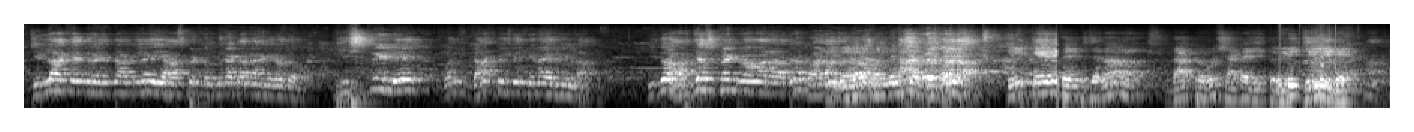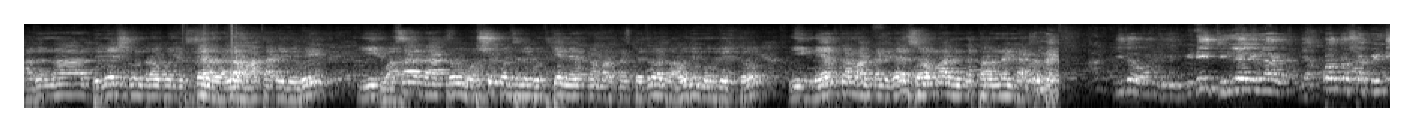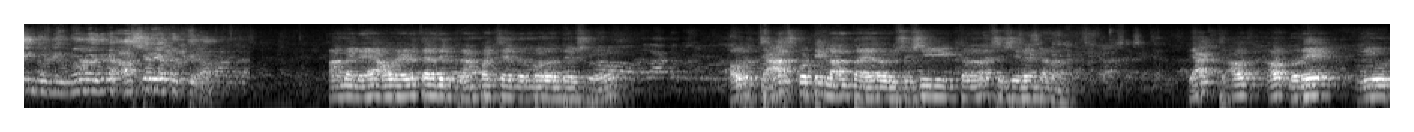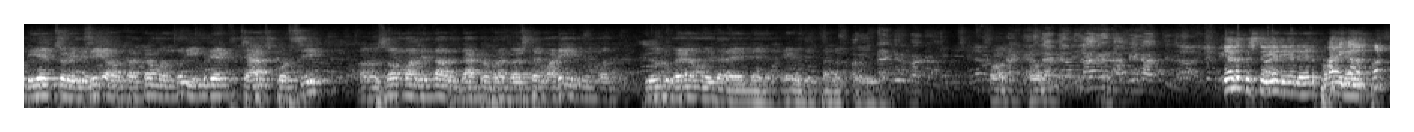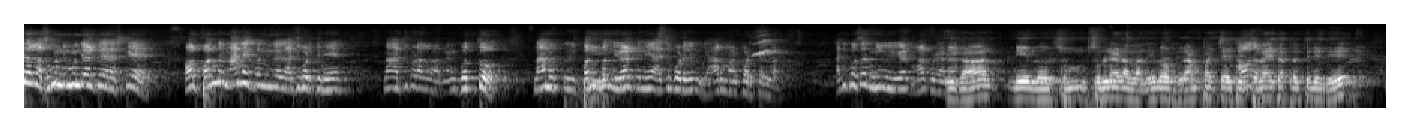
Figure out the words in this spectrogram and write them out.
ಜಿಲ್ಲಾ ಕೇಂದ್ರ ಇದ್ದಾಗಲೇ ಈ ಹಾಸ್ಪಿಟಲ್ ಉದ್ಘಾಟನೆ ಆಗಿರೋದು. ಹಿಸ್ಟ್ರಿಲಿ ಒಂದು ಡಾಕ್ಟರ್ ದಿನ ಇರಲಿಲ್ಲ. ಇದು ಅಡ್ಜಸ್ಟ್ಮೆಂಟ್ ವ್ಯವಹಾರ ಆದ್ರೆ ಬಹಳ ಜನ ಡಾಕ್ಟರ್ಗಳು ಶಾರ್ಟೇಜ್ ಇತ್ತು ಇಡೀ ಜಿಲ್ಲೆಗೆ. ಅದನ್ನ ದಿನೇಶ್ ಗುಂಡ್ರಾವ್ ಬಂದಿస్తే ನಾವೆಲ್ಲ ಮಾತಾಡಿದೀವಿ. ಈಗ ಹೊಸ ಡಾಕ್ಟ್ರು ವರ್ಷಕ್ಕೊಂದ್ಸಲಿ ಗುತ್ತಿಗೆ ನೇಮಕ ಮಾಡ್ಕೊಳ್ತಿದ್ರು ಅದು ಅವಧಿ ಮುಗಿದಿತ್ತು. ಈಗ ನೇಮಕ ಮಾಡ್ಕೊಂಡಿದ್ದಾರೆ ಸೋಮವಾರದಿಂದ ಪರ್ಮನೆಂಟ್ ಡಾಕ್ಟರ್. ಇದು ಇಡೀ ಜಿಲ್ಲೆಯಲ್ಲಿಲ್ಲ ಎಪ್ಪತ್ತು ವರ್ಷ ಬಿಲ್ಡಿಂಗ್ ನೀವು ನೋಡಿದ್ರೆ ಆಶ್ಚರ್ಯ ಪಡ್ತೀರಾ? ಆಮೇಲೆ ಅವ್ರು ಹೇಳ್ತಾ ಇದ್ರು ಗ್ರಾಮ ಪಂಚಾಯತ್ ಮೆಂಬರ್ ಅಧ್ಯಕ್ಷರು ಅವ್ರು ಚಾರ್ಜ್ ಕೊಟ್ಟಿಲ್ಲ ಅಂತ ಯಾರು ಶಶಿ ತರ ಯಾಕೆ ಅವ್ರು ಅವ್ರು ನೋಡಿ ನೀವು ಡಿ ಎಚ್ ಒ ಇದ್ದೀರಿ ಅವ್ರು ಕರ್ಕೊಂಬಂದು ಇಮಿಡಿಯೇಟ್ ಚಾರ್ಜ್ ಕೊಡಿಸಿ ಅವರು ಸೋಮವಾರದಿಂದ ಅವ್ರಿಗೆ ಡಾಕ್ಟರ್ ಬರೋಕ್ಕೆ ವ್ಯವಸ್ಥೆ ಮಾಡಿ ನಿಮ್ಮ ಇವರು ಮೇಡಮ್ ಇದ್ದಾರೆ ಇಲ್ಲೇ ಹೇಳಿದೆ ತಾಲೂಕು? ಓಕೆ ಓಕೆ ಹೇಳು ಕೃಷ್ಣ ಹೇಳಿ ಹೇಳಿ ಹೇಳಿ ಬರ್ತಾರಲ್ಲ ಸುಮ್ಮನೆ ನಿಮ್ಮ ಮುಂದೆ ಹೇಳ್ತಾರೆ ಅಷ್ಟೇ. ಅವ್ರು ಬಂದ್ರೆ ನಾನೇ ಬಂದು ಅರ್ಜಿ ಕೊಡ್ತೀನಿ. ನಾನು ಅರ್ಜಿ ಕೊಡಲ್ಲ ನನಗೆ ಗೊತ್ತು. ನಾನು ಬಂದು ಬಂದು ಹೇಳ್ತೀನಿ ಅರ್ಜಿ ಕೊಡೋದನ್ನು ಯಾರು ಮಾಡ್ಕೊಡ್ತಿಲ್ಲ ಅದಕ್ಕೋಸ್ಕರ ನೀವು ಹೇಳ್- ಮಾಡ್ಕೊಡಿ ಅಣ್ಣ. ಈಗ ನೀನು ಸುಮ್ ಸುಳ್ಳು ಹೇಳಲ್ಲ ನೀನು ಒಬ್ಬ ಗ್ರಾಮ ಪಂಚಾಯತಿ ಚುನಾಯಿತ ಪ್ರತಿನಿಧಿ.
